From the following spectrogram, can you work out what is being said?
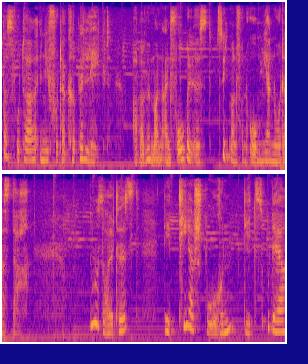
das Futter in die Futterkrippe legt. Aber wenn man ein Vogel ist, sieht man von oben ja nur das Dach. Du solltest die Tierspuren, die zu der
